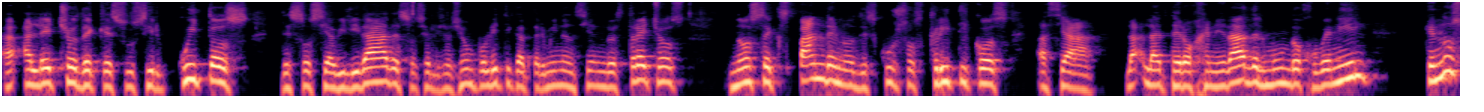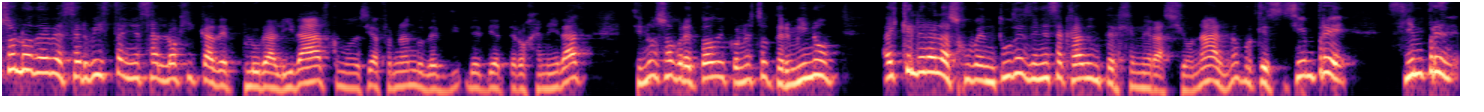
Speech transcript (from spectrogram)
al hecho de que sus circuitos de sociabilidad, de socialización política terminan siendo estrechos, no se expanden los discursos críticos hacia la, la heterogeneidad del mundo juvenil, que no solo debe ser vista en esa lógica de pluralidad, como decía Fernando, de, heterogeneidad, sino sobre todo, y con esto termino, hay que leer a las juventudes en esa clave intergeneracional, ¿no? Porque siempre, siempre,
